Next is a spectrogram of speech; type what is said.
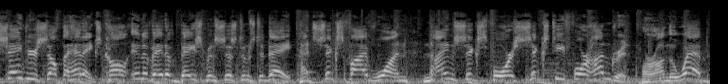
Save yourself the headaches. Call Innovative Basement Systems today at 651 964 6400 or on the web,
